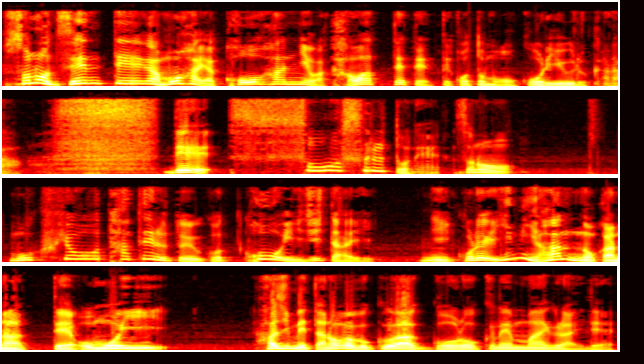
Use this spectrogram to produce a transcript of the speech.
その前提がもはや後半には変わっててってことも起こりうるから。で、そうするとね、その、目標を立てるという行為自体に、これ意味あんのかなって思い始めたのが僕は5、6年前ぐらいで、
